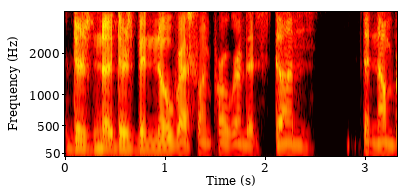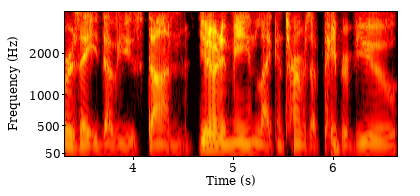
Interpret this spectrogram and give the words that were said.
there's no there's been no wrestling program that's done the numbers aew's done you know what i mean? Like in terms of pay-per-view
